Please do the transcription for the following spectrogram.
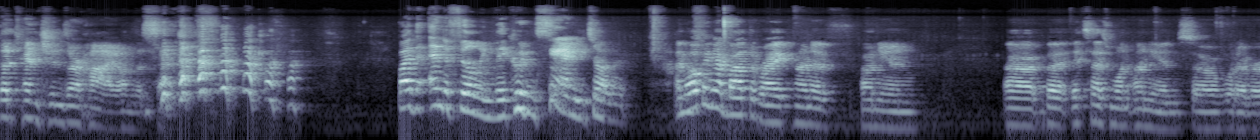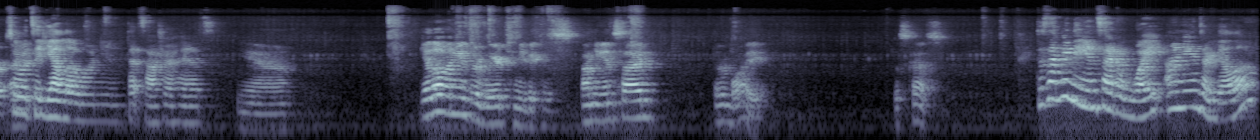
The tensions are high on the set. By the end of filming, they couldn't stand each other. I'm hoping I bought the right kind of onion, uh, but it says one onion, so whatever. So it's a yellow onion that Sasha has. Yeah. Yellow onions are weird to me because on the inside, they're white. Discuss. Does that mean the inside of white onions are yellow?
